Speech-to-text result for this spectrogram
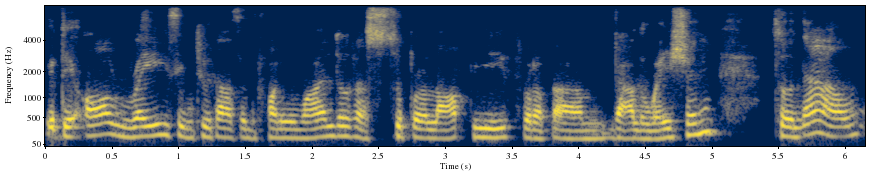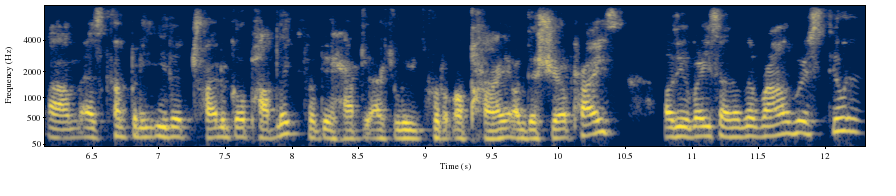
If they all raise in 2021 those are super lofty sort of um, valuation. So now um, as company either try to go public so they have to actually sort of opine on the share price or they raise another round we're still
